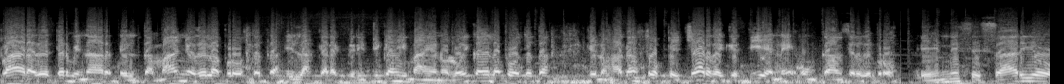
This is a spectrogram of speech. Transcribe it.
para determinar el tamaño de la próstata y las características imagenológicas de la próstata que nos hagan sospechar de que tiene un cáncer de próstata. Es necesario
